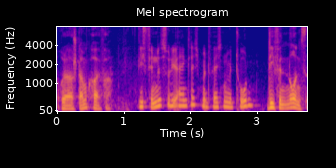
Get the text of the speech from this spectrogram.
oder Stammkäufer. Wie findest du die eigentlich? Mit welchen Methoden? Die finden uns.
